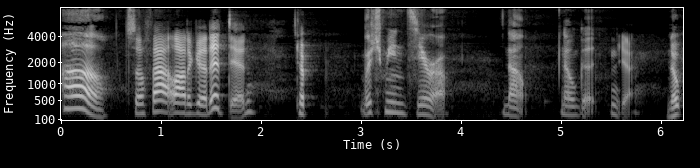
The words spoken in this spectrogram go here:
Oh, So, fat lot of good it did. Yep. which means zero. No, no good. Yeah. Nope.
